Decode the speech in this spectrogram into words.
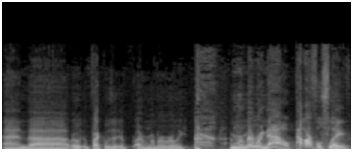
And uh, in fact, it was, I remember really, I'm remembering now, powerful Slave.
